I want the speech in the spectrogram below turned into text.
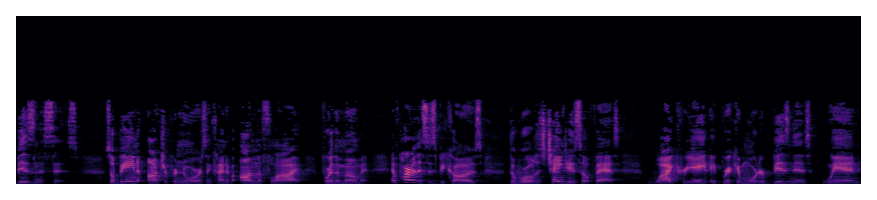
businesses. So being entrepreneurs and kind of on the fly for the moment. And part of this is because the world is changing so fast. Why create a brick and mortar business when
